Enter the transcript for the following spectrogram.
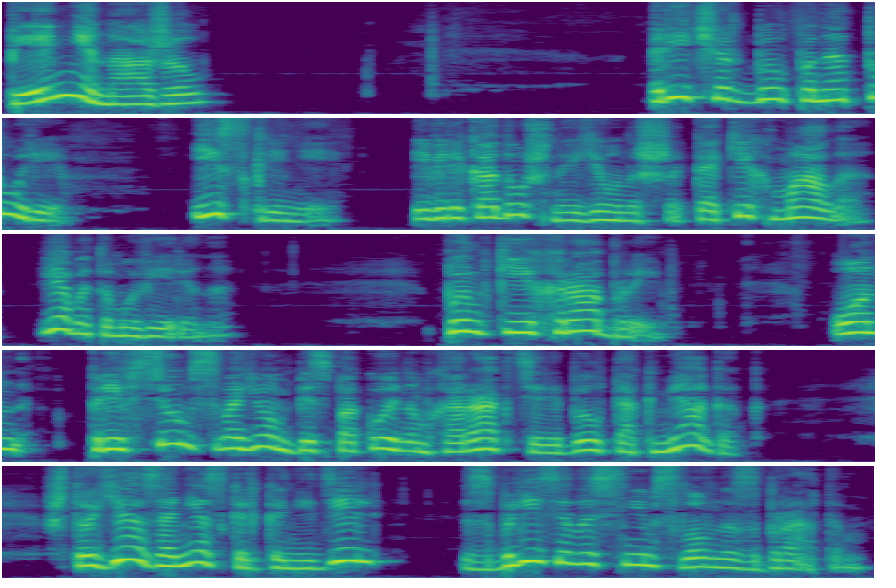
пенни нажил. Ричард был по натуре искренний и великодушный юноша, каких мало, я в этом уверена. Пылкий и храбрый, он при всем своем беспокойном характере был так мягок, что я за несколько недель сблизилась с ним словно с братом.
